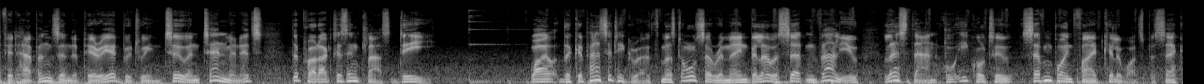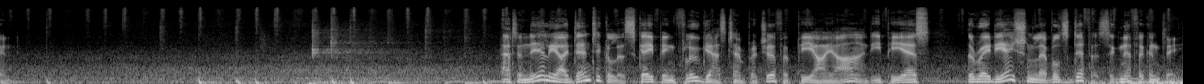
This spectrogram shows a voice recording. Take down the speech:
If it happens in the period between 2 and 10 minutes, the product is in Class D. While the capacity growth must also remain below a certain value less than or equal to 7.5 kilowatts per second. At a nearly identical escaping flue gas temperature for PIR and EPS, the radiation levels differ significantly.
